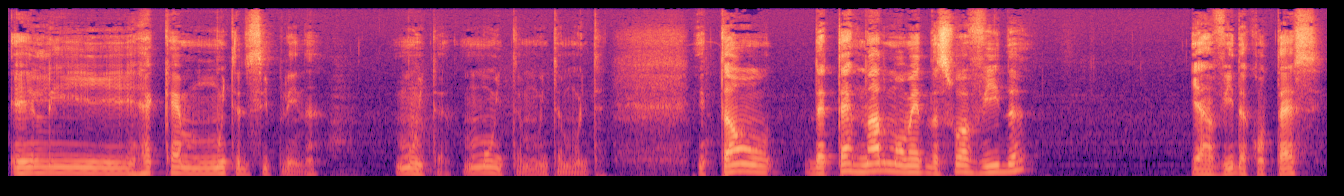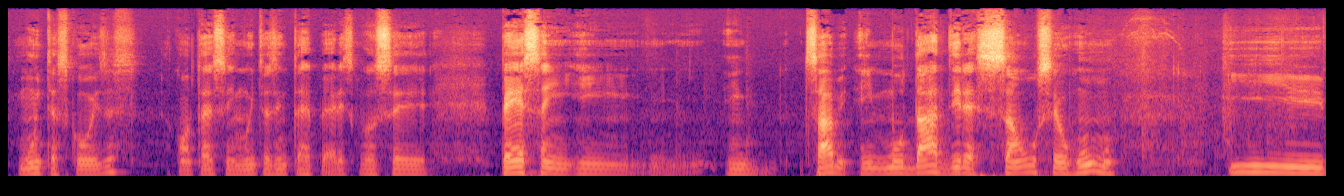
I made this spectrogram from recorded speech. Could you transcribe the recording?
ele requer muita disciplina. Muita, muita, muita, muita. Então, determinado momento da sua vida, e a vida acontece, muitas coisas, acontecem muitas intempéries que você pensa em, em- em, sabe, em mudar a direção, o seu rumo, e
